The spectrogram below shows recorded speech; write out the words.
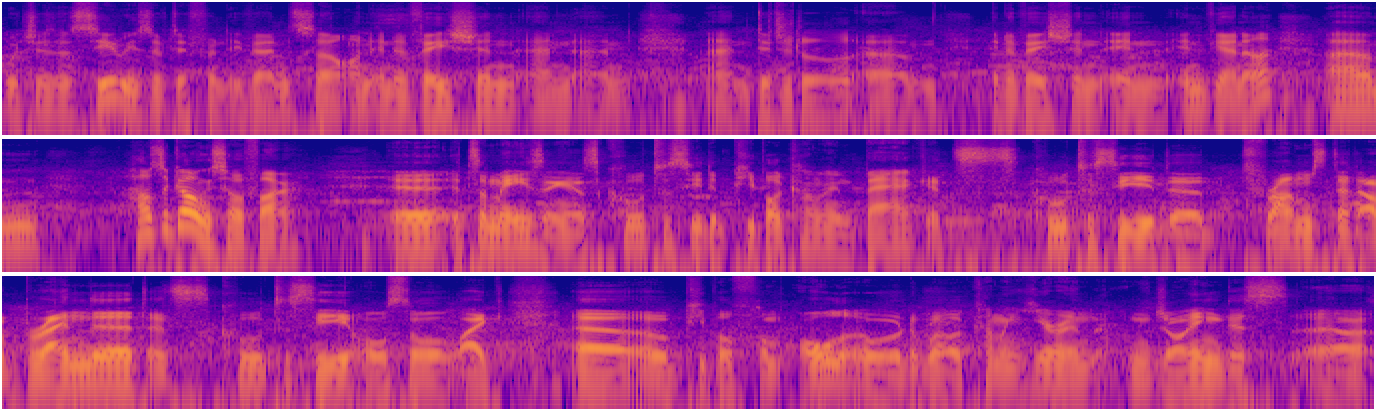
which is a series of different events uh, on innovation and, and, and digital um, innovation in, in Vienna. Um, how's it going so far? Uh, it's amazing. It's cool to see the people coming back. It's cool to see the drums that are branded. It's cool to see also like uh, people from all over the world coming here and enjoying this uh,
